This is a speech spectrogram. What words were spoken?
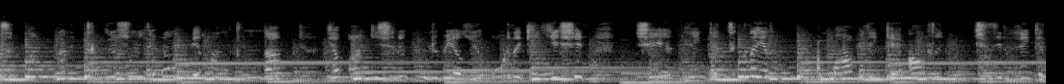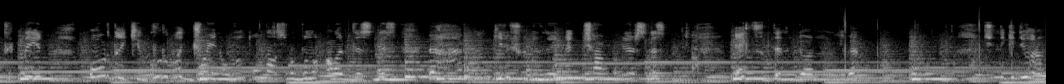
tıkla, hani tıklıyorsunuz ya onun bir altında yapan kişinin kulübü yazıyor. Oradaki yeşil şeye linke tıklayın. Mavi linke, altı çizili linke tıklayın. Oradaki gruba join olun. Ondan sonra bunu alabilirsiniz. Ve her gün giriş ödüllerini çarpabilirsiniz. Exit dedim gördüğünüz gibi. Şimdi gidiyorum.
